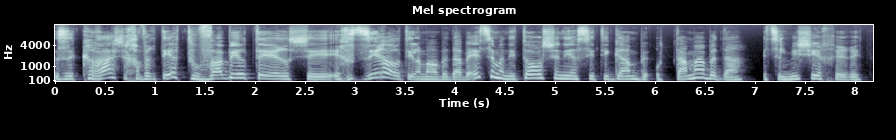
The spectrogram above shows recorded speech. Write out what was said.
זה קרה שחברתי הטובה ביותר שהחזירה אותי למעבדה, בעצם אני תואר שני עשיתי גם באותה מעבדה, אצל מישהי אחרת,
